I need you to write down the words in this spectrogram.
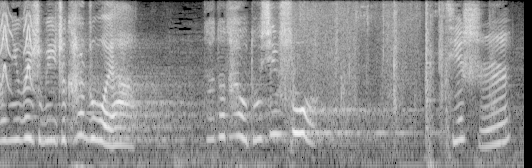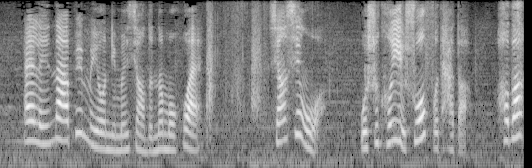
安妮为什么一直看着我呀？难道她有读心术？其实艾雷娜并没有你们想的那么坏，相信我，我是可以说服她的。好吧，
